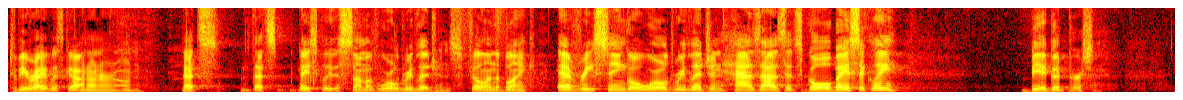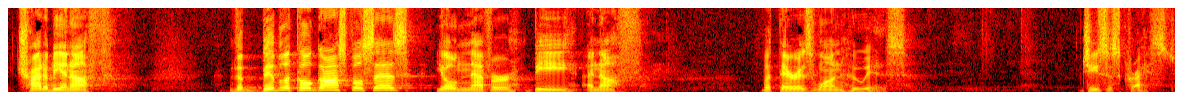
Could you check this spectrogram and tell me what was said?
to be right with God on our own. That's, that's basically the sum of world religions. Fill in the blank. Every single world religion has as its goal basically be a good person, try to be enough. The biblical gospel says you'll never be enough, but there is one who is Jesus Christ.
